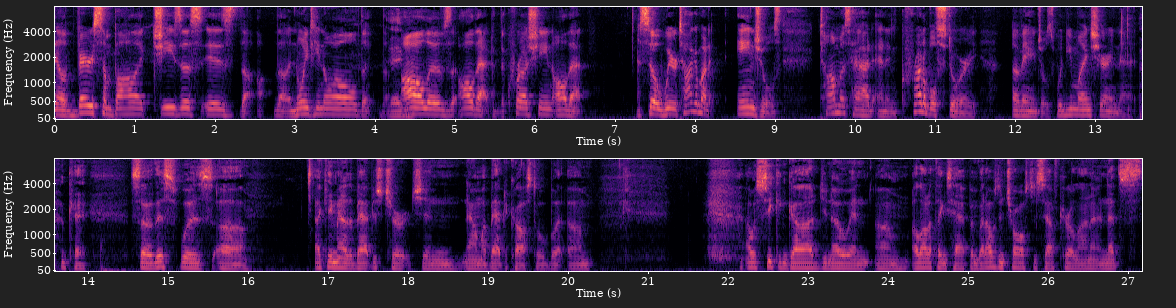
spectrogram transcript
know, very symbolic. Jesus is the the anointing oil, the, the olives, all that, the crushing, all that. So we're talking about angels. Thomas had an incredible story of angels. Would you mind sharing that? Okay. So this was uh, I came out of the Baptist church and now I'm a Baptecostal, but um, I was seeking God, you know, and um, a lot of things happened. But I was in Charleston, South Carolina, and that's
